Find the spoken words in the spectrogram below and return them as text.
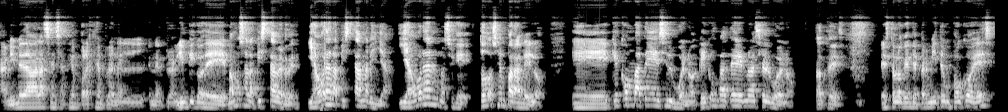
A mí me daba la sensación, por ejemplo, en el, en el preolímpico de vamos a la pista verde y ahora la pista amarilla y ahora no sé qué, todos en paralelo. ¿Qué combate es el bueno? ¿Qué combate no es el bueno? Entonces, esto lo que te permite un poco es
